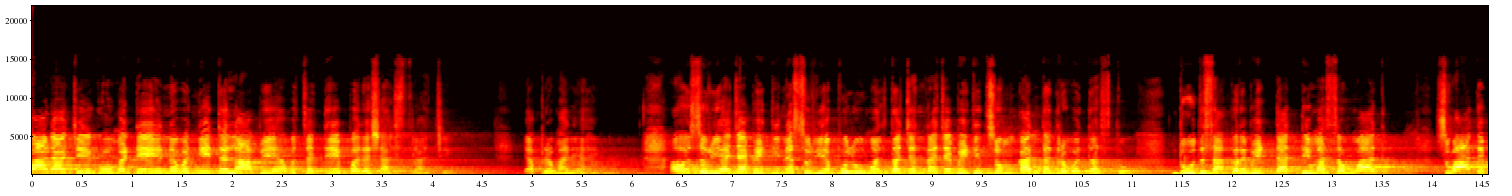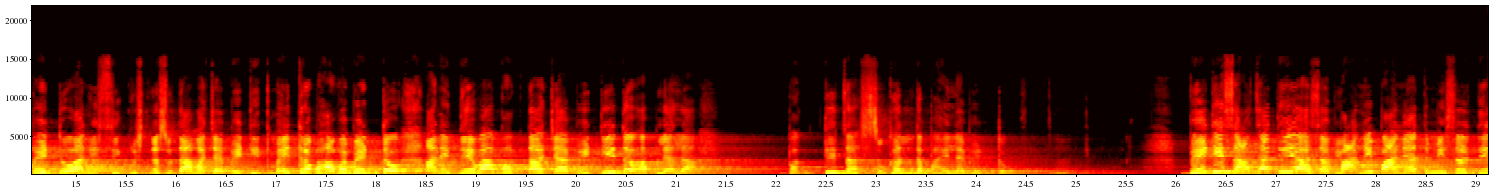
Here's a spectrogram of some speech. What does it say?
पाडाचे घोमटे नवनीत लाभे अवचटे परशास्त्राचे. याप्रमाणे आहे. अहो सूर्याच्या भेटीने सूर्यफूल उमलतं चंद्राच्या भेटीत सोमकांत द्रवत असतो. दूध साखर भेटतात तेव्हा संवाद स्वाद भेटतो आणि श्रीकृष्ण सुदामाच्या भेटीत मैत्रभाव भेटतो आणि देवा भक्ताच्या भेटीत आपल्याला भक्तीचा सुगंध पाहायला भेटतो. भेट ही साजातीय असावी. पाणी पाण्यात मिसळते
